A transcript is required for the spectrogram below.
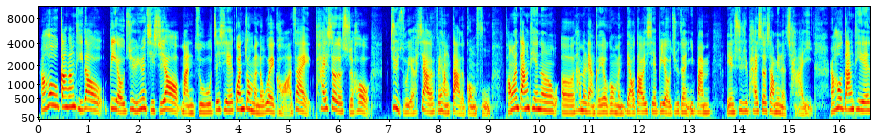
然后刚刚提到 BL 剧，因为其实要满足这些观众们的胃口啊，在拍摄的时候。剧组也下了非常大的功夫。访问当天呢，呃，他们两个也有跟我们聊到一些 BL 剧跟一般连续剧拍摄上面的差异。然后当天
